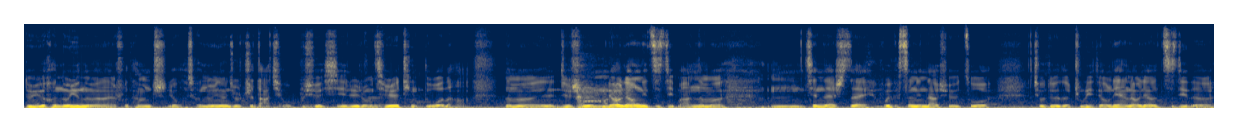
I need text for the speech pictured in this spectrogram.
对于很多运动员来说，他们只有很多运动员就只打球不学习，这种其实也挺多的哈。那么就是聊一聊你自己吧。那么，嗯，现在是在维克森林大学做球队的助理教练，聊聊自己的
